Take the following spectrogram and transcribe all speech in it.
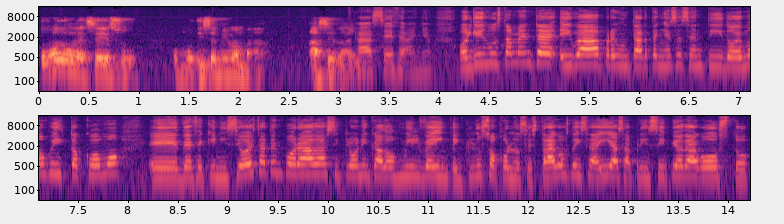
todo un exceso, como dice mi mamá, hace daño. Hace daño. Olguín, justamente iba a preguntarte en ese sentido. Hemos visto cómo eh, desde que inició esta temporada ciclónica 2020, incluso con los estragos de Isaías a principios de agosto,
